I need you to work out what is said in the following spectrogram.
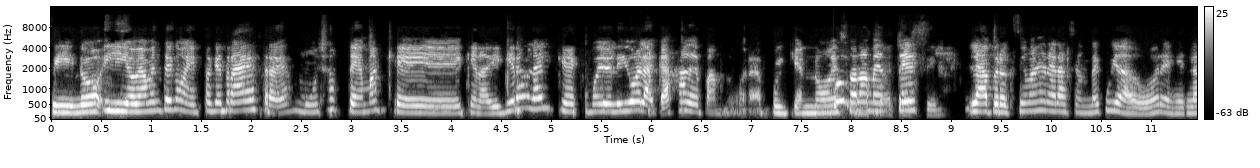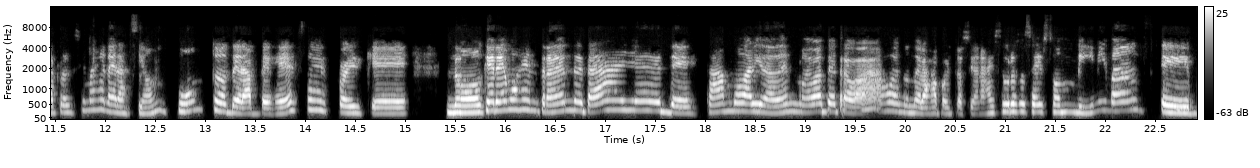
Sí, no, y obviamente con esto que traes, traes muchos temas que, nadie quiere hablar, que es como yo le digo, la caja de Pandora, porque no es solamente la próxima generación de cuidadores, es la próxima generación, punto, de las vejeces, porque no queremos entrar en detalles de estas modalidades nuevas de trabajo, en donde las aportaciones al seguro social son mínimas. Eh,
